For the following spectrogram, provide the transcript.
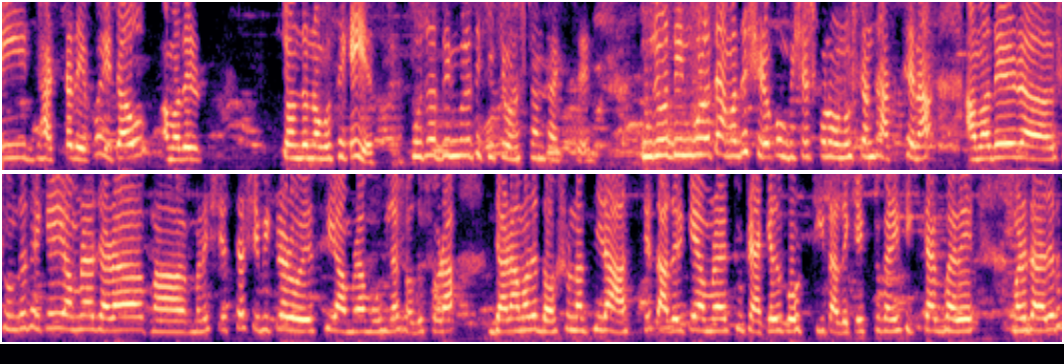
এই ঝাড়টা দেখো, এটাও আমাদের চন্দননগর থেকেই এসছে। পুজোর দিনগুলোতে কি কি অনুষ্ঠান থাকছে? পুজোর দিনগুলোতে আমাদের সেরকম বিশেষ কোনো অনুষ্ঠান থাকছে না। আমাদের সন্ধ্যে থেকেই আমরা যারা মানে স্বেচ্ছাসেবিকরা রয়েছি আমরা মহিলা সদস্যরা যারা আমাদের দর্শনার্থীরা আসছে তাদেরকে আমরা একটু ট্র্যাকেল করছি তাদেরকে একটুখানি ঠিকঠাক ভাবে মানে তারা যাতে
